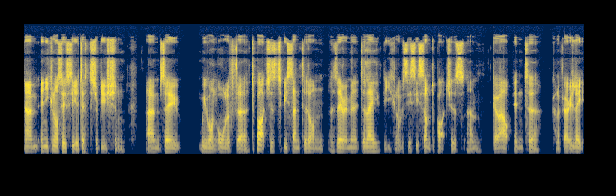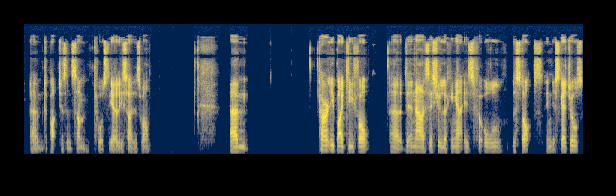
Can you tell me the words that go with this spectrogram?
Um, and you can also see a distribution. Um, so we want all of the departures to be centered on a zero minute delay, but you can obviously see some departures um, go out into kind of very late um, departures and some towards the early side as well. currently by default, uh, the analysis you're looking at is for all the stops in your schedules.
